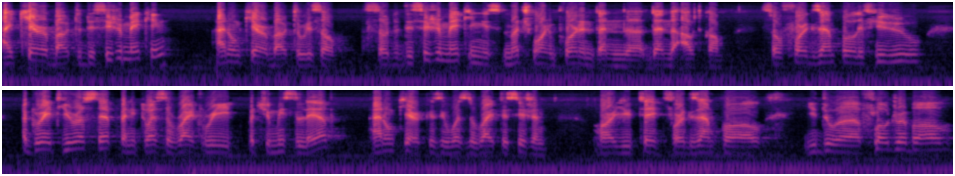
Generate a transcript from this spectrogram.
I, care about the decision making. I don't care about the result. So the decision making is much more important than the, than the outcome. So for example, if you do a great Euro step and it was the right read, but you missed the layup, I don't care because it was the right decision. Or you take, for example, you do a flow dribble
